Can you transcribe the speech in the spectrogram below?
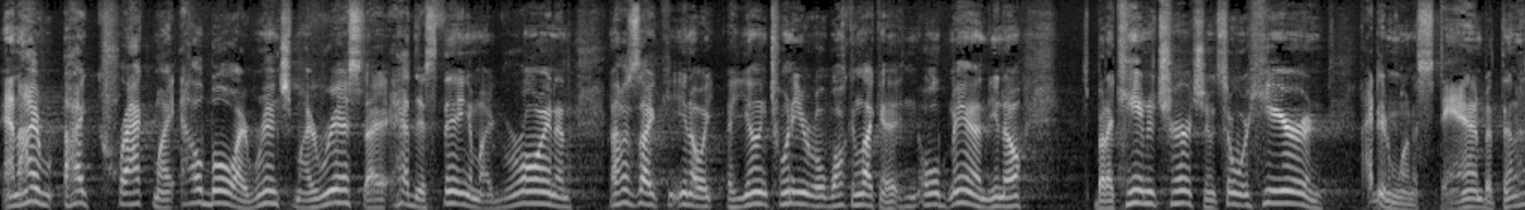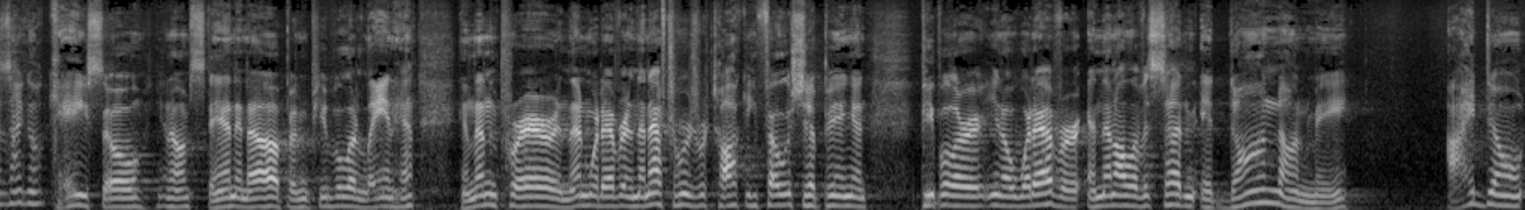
and I, I cracked my elbow. I wrenched my wrist. I had this thing in my groin. And I was like, you know, a, a young 20 year old walking like an old man, you know. But I came to church and so we're here and I didn't want to stand, but then I was like, okay, so, you know, I'm standing up and people are laying hands and then prayer and then whatever. And then afterwards we're talking, fellowshipping and people are, you know, whatever. And then all of a sudden it dawned on me I don't,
